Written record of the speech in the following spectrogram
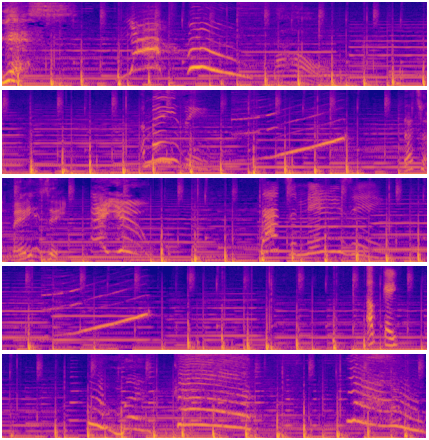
Yes! Yahoo! Wow. Amazing! That's amazing. Hey, you! That's amazing! Okay. Oh my god! Wow!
